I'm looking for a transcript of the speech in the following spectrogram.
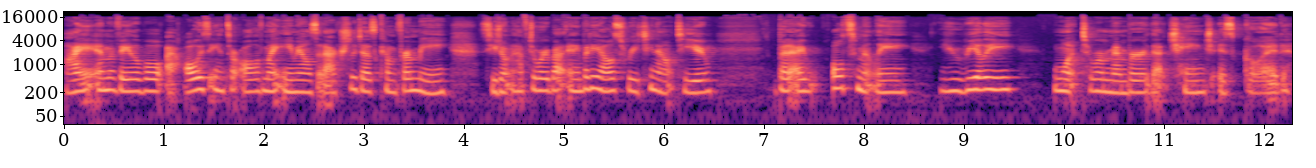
I am available. I always answer all of my emails. It actually does come from me, so you don't have to worry about anybody else reaching out to you. But I ultimately, you really want to remember that change is good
